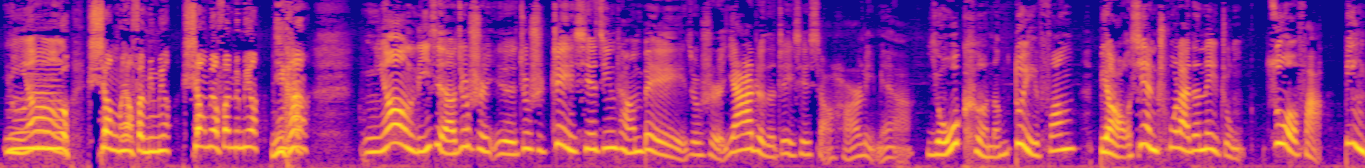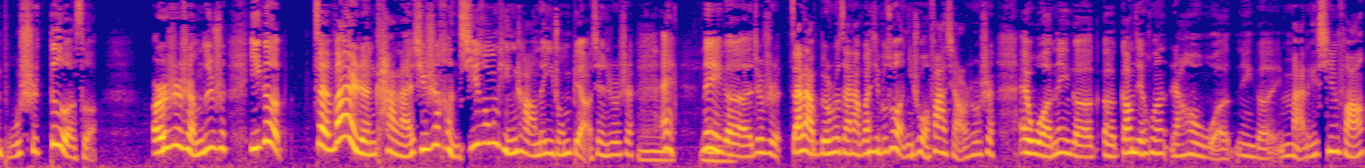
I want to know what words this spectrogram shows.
你要哟像不像范冰冰？像不像范冰冰？你看，你要理解啊，就是呃，就是这些经常被就是压着的这些小孩儿里面啊，有可能对方表现出来的那种做法，并不是嘚瑟，而是什么呢？就是一个在外人看来其实很稀松平常的一种表现，就是、哎，那个就是咱俩，比如说咱俩关系不错，你是我发小，说是哎，我那个呃刚结婚，然后我那个买了个新房，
